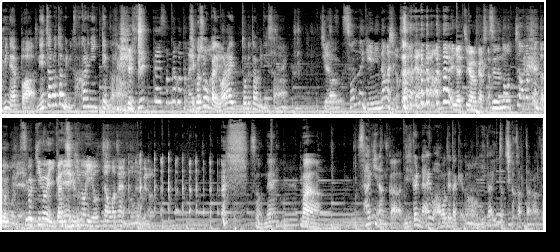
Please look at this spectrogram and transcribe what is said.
ん。みんなやっぱネタのためにかかりに行ってんかな。絶対そんなことない自己紹介で笑い取るためにさい。やそんな芸人魂の方々やったら いや違うから普通のおっちゃんおばちゃんやったと思うで、すごい気のいい感じね気のいいおっちゃんおばちゃんやったと思うけどそうね。まあ詐欺なんか身近にないわ思ってたけど、うん。意外と近かったなと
